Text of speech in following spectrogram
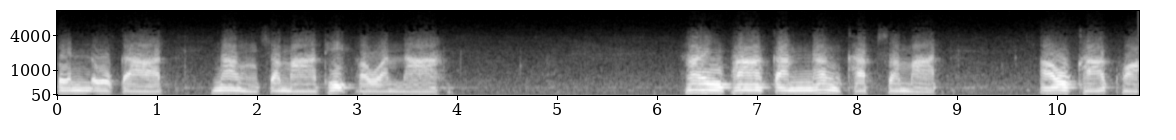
เป็นโอกาสนั่งสมาธิภาวนา ให้พากันนั่งขัดสมาธิ เอาขาขวา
